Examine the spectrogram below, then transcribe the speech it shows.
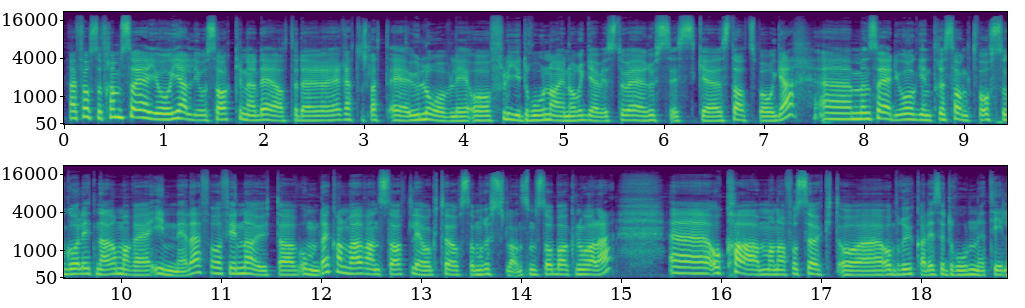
Først og fremst så jo, gjelder jo sakene det at det rett og slett er ulovlig å fly droner i Norge hvis du er russisk eh, statsborger. Eh, men så er det jo òg interessant for oss å gå litt nærmere inn i det for å finne ut av om det kan være en statlig aktør som Russland som står bak noe av det, og hva man har forsøkt å, å bruke disse dronene til.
